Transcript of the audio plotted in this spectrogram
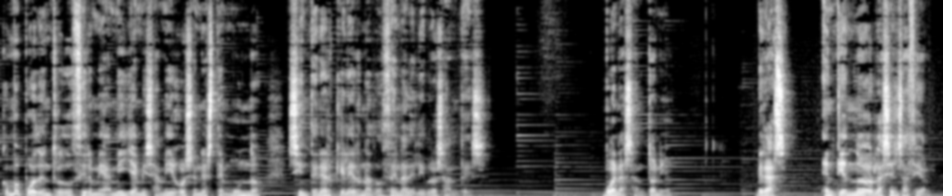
¿Cómo puedo introducirme a mí y a mis amigos en este mundo sin tener que leer una docena de libros antes? Buenas, Antonio. Verás, entiendo la sensación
